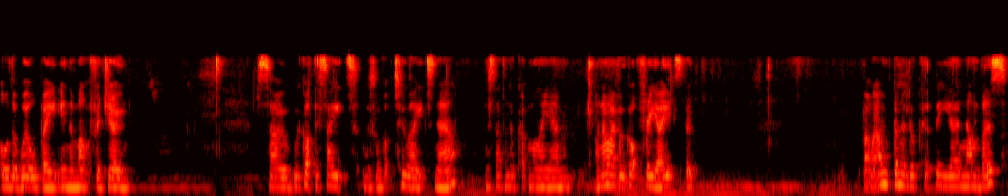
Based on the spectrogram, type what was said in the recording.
or there will be in the month of June. So we've got this eight, we've got two eights now. Let's have a look at my, um, I know I haven't got three eights, but but I'm going to look at the uh, numbers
